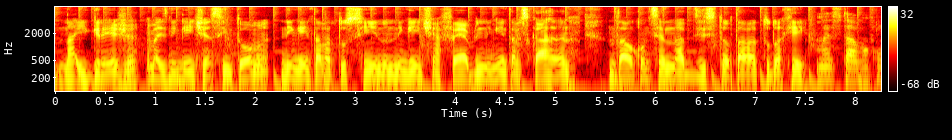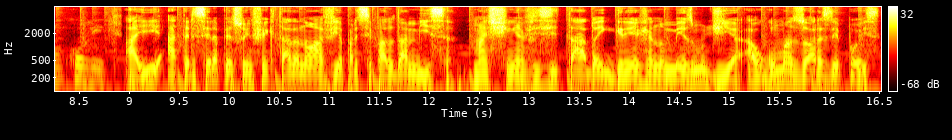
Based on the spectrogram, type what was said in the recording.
na igreja, mas ninguém tinha sintoma, ninguém tava tossindo, ninguém tinha febre, ninguém tava escarrando, não tava acontecendo nada disso, então tava tudo ok. Mas estavam com Covid. Aí a terceira pessoa infectada não havia participado da missa, mas tinha visitado a igreja no mesmo dia, algumas horas depois.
